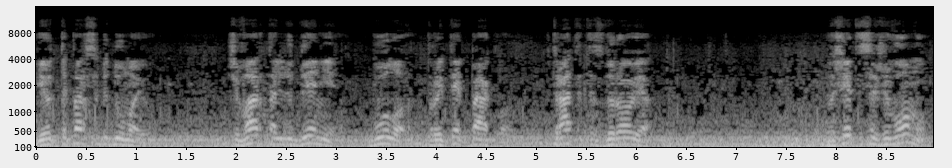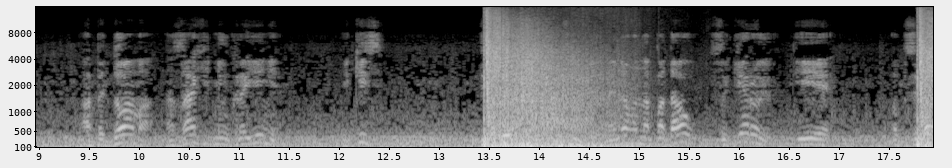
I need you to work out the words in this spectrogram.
І от тепер собі думаю, чи варто людині було пройти пекло, втратити здоров'я, лишитися живому, аби вдома на Західній Україні якісь нього нападав сокирою і обзивав.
